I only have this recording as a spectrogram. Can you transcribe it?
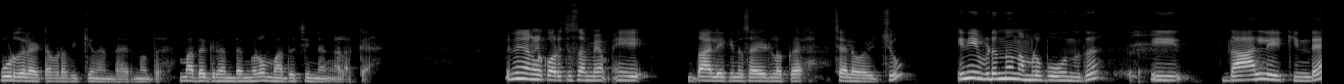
കൂടുതലായിട്ട് അവിടെ വിൽക്കുന്നുണ്ടായിരുന്നത്. മതഗ്രന്ഥങ്ങളും മതചിഹ്നങ്ങളൊക്കെ. പിന്നെ ഞങ്ങൾ കുറച്ച് സമയം ഈ ദാലേക്കിന്റെ സൈഡിലൊക്കെ ചിലവഴിച്ചു. ഇനി ഇവിടുന്ന് നമ്മൾ പോകുന്നത് ഈ ദാൽ ലേക്കിന്റെ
